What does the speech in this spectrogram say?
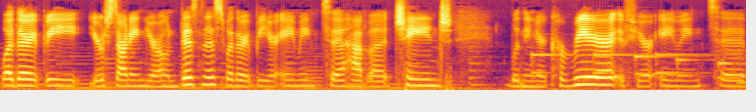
Whether it be you're starting your own business, whether it be you're aiming to have a change within your career, if you're aiming to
